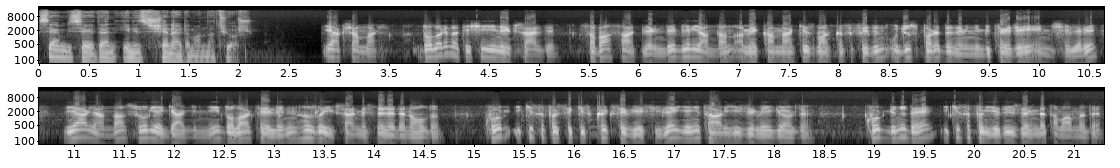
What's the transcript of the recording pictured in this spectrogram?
CNBC'den Enis Şener'dem anlatıyor. İyi akşamlar. Doların ateşi yine yükseldi. Sabah saatlerinde bir yandan Amerikan Merkez Bankası Fed'in ucuz para dönemini bitireceği endişeleri, diğer yandan Suriye gerginliği dolar TL'nin hızla yükselmesine neden oldu. Kur 2.0840 seviyesiyle yeni tarihi zirveyi gördü. Kur günü de 2.07 üzerinde tamamladı.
